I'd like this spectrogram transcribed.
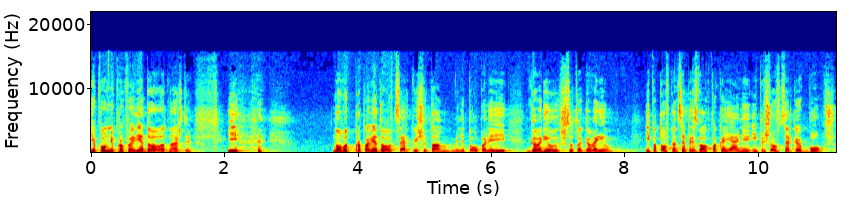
Я помню, проповедовал однажды. И, ну вот проповедовал в церкви, еще там в Мелитополе, и говорил что-то, говорил и потом в конце призвал к покаянию, и пришел в церковь бомж.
